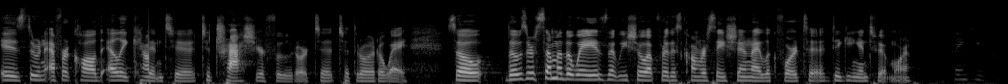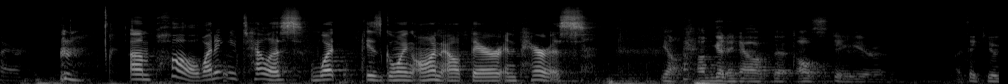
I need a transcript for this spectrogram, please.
is through an effort called LA County to, to trash your food or to, to throw it away. So those are some of the ways that we show up for this conversation. I look forward to digging into it more. Thank you, Claire. um, Paul, why don't you tell us what is going on out there in Perris? Yeah, I'm gonna have that, I'll stay here. I think you,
